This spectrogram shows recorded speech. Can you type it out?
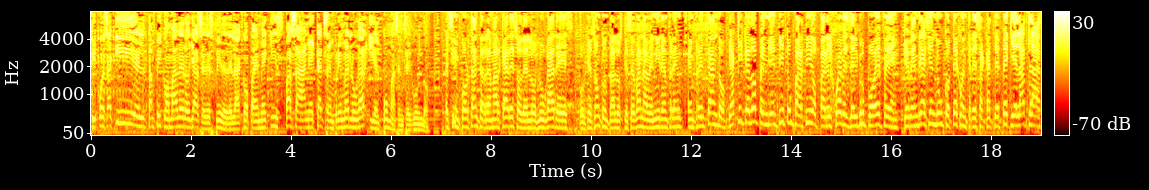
Y pues aquí el Tampico Madero ya se despide de la Copa MX. Pasa a Necaxa en primer lugar y el Pumas en segundo. Es importante remarcar eso de los lugares, porque son contra los que se van a venir enfrentando. Y aquí quedó pendientito un partido para el jueves del grupo F, que vendría siendo un cotejo entre Zacatepec y el Atlas.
